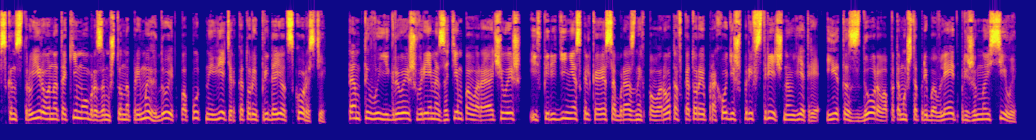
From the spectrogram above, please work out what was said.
сконструирована таким образом, что на прямых дует попутный ветер, который придает скорости. Там ты выигрываешь время, затем поворачиваешь, и впереди несколько S-образных поворотов, которые проходишь при встречном ветре, и это здорово, потому что прибавляет прижимной силы.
